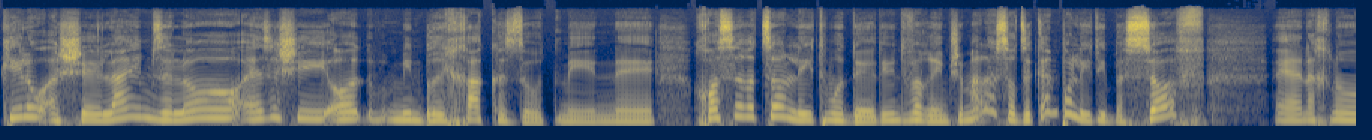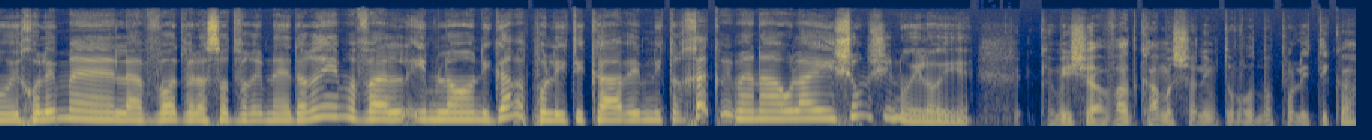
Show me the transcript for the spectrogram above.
כאילו, השאלה אם זה לא איזושהי עוד, מין בריחה כזאת, מין אה, חוסר רצון להתמודד עם דברים שמה לעשות, זה כן פוליטי. בסוף, אנחנו יכולים אה, לעבוד ולעשות דברים נהדרים, אבל אם לא ניגע בפוליטיקה ואם נתרחק ממנה, אולי שום שינוי לא יהיה. כמי שעבד כמה שנים טובות בפוליטיקה,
